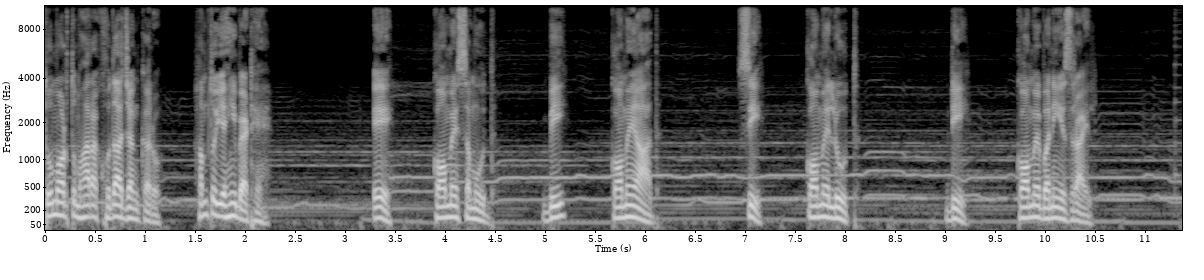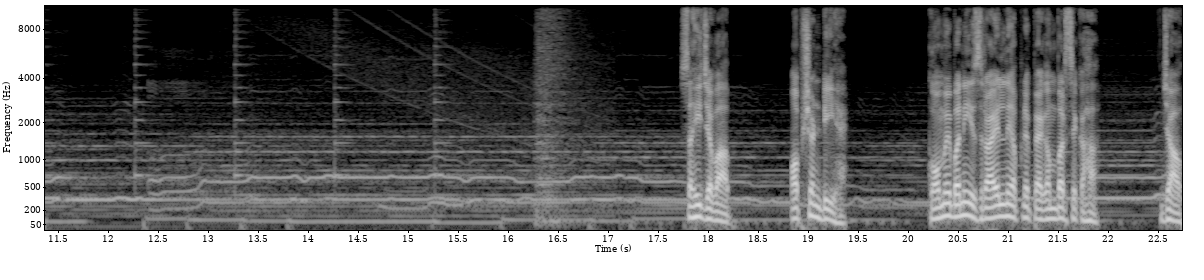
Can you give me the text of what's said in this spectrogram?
तुम और तुम्हारा खुदा जंग करो। हम तो यहीं बैठे हैं। ए, कौमे समूद। बी, कौमे आद। सी, कौमे लूत। डी, कौमे बनी इसराइल सही जवाब। ऑप्शन डी है। कौमे बनी इसराइल ने अपने पैगंबर से कहा, जाओ,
